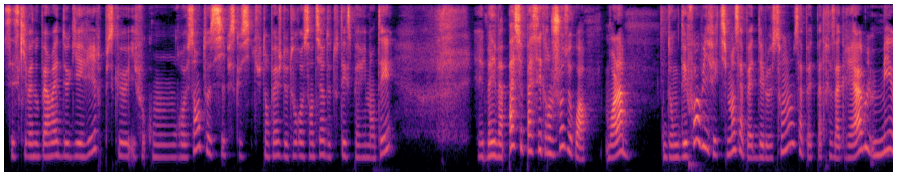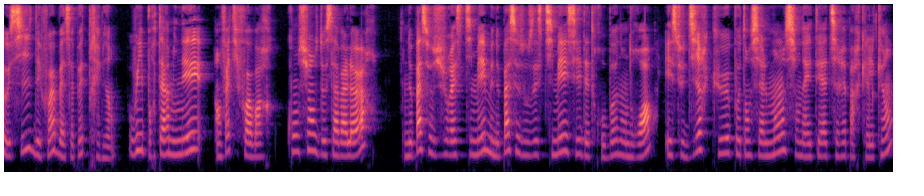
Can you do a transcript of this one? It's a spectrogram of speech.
c'est ce qui va nous permettre de guérir, puisqu'il faut qu'on ressente aussi, parce que si tu t'empêches de tout ressentir, de tout expérimenter, eh ben il va pas se passer grand chose, quoi. Voilà. Donc des fois, oui, effectivement, ça peut être des leçons, ça peut être pas très agréable, mais aussi, des fois, bah, ça peut être très bien. Oui, pour terminer, en fait, il faut avoir conscience de sa valeur, ne pas se surestimer, mais ne pas se sous-estimer, essayer d'être au bon endroit et se dire que potentiellement, si on a été attiré par quelqu'un,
